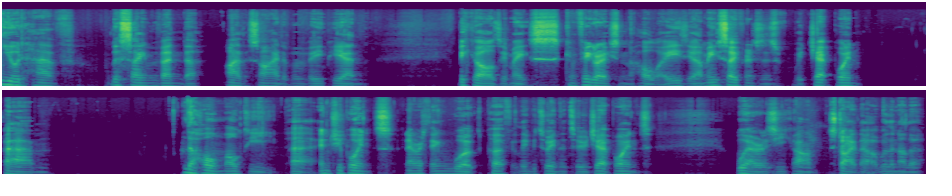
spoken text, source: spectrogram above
you would have the same vendor either side of a VPN because it makes configuration a whole lot easier. I mean, say for instance with Checkpoint, um, the whole multi uh, entry points and everything works perfectly between the two checkpoints, whereas you can't strike that up with another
